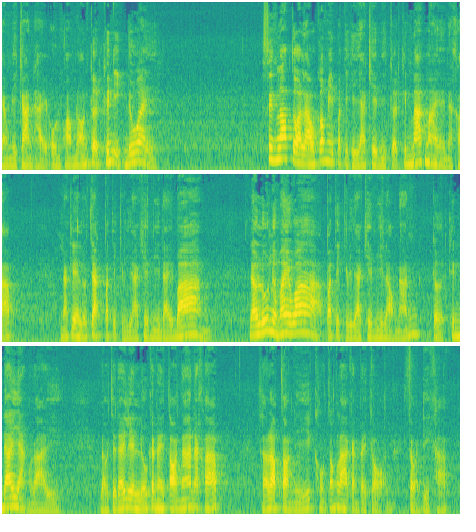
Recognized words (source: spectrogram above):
ยังมีการถ่ายโอนความร้อนเกิดขึ้นอีกด้วย ซึ่งรอบตัวเราก็มีปฏิกิริยาเคมีเกิดขึ้นมากมายเลยนะครับ นักเรียนรู้จักปฏิกิริยาเคมีใดบ้าง แล้วรู้หรือไม่ว่าปฏิกิริยาเคมีเหล่านั้นเกิดขึ้นได้อย่างไร เราจะได้เรียนรู้กันในตอนหน้านะครับสำหรับตอนนี้คงต้องลากันไปก่อน สวัสดีครับ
